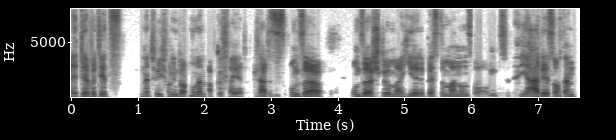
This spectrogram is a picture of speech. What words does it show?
äh, der wird jetzt natürlich von den Dortmundern abgefeiert. Klar, das ist unser, unser Stürmer hier, der beste Mann und so. Und ja, der ist auch dann,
